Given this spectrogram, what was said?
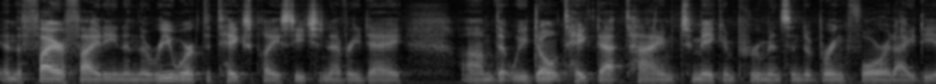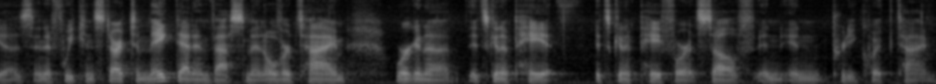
in the firefighting and the rework that takes place each and every day um, that we don't take that time to make improvements and to bring forward ideas and if we can start to make that investment over time we're gonna it's gonna pay it it's gonna pay for itself in in pretty quick time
